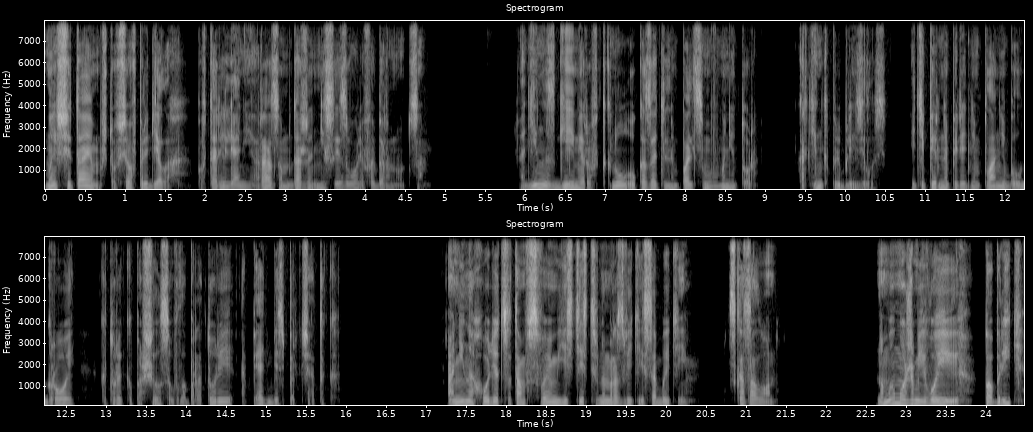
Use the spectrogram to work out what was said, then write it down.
«Мы считаем, что все в пределах», — повторили они разом, даже не соизволив обернуться. Один из геймеров ткнул указательным пальцем в монитор. Картинка приблизилась, и теперь на переднем плане был Грой, который копошился в лаборатории опять без перчаток. «Они находятся там в своем естественном развитии событий», — сказал он. «Но мы можем его и побрить,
